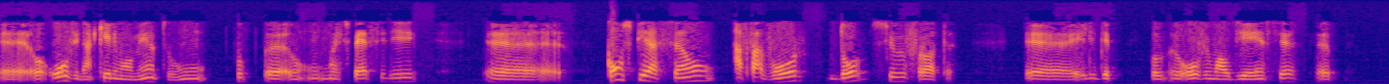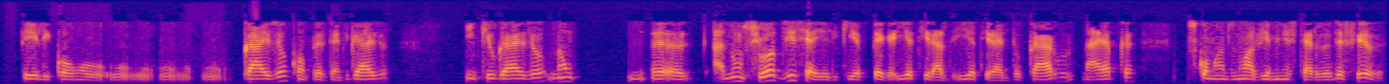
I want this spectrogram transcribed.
É, houve naquele momento um, é, uma espécie de é, conspiração a favor do Silvio Frota. É, ele de, houve uma audiência é, dele com o, o, o, o Geisel, com o presidente Geisel, em que o Geisel não uh, anunciou, disse a ele que ia, pegar, ia, tirar, ia tirar ele do cargo. Na época, os comandos não havia Ministério da Defesa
